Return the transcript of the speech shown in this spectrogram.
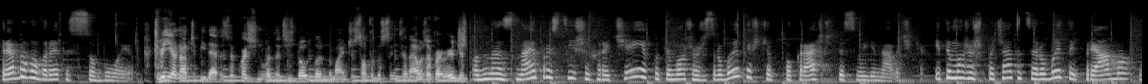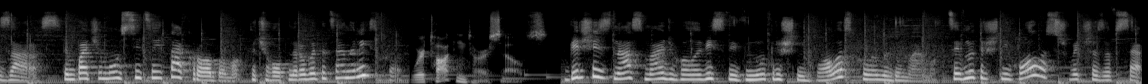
Треба говорити з собою. Одна з найпростіших речей, яку ти можеш зробити, щоб покращити свої навички. І ти можеш почати це робити прямо зараз. Тим паче, ми усі це і так робимо. То чого б не робити це англійською? We're talking to ourselves. Більшість з нас мають в голові свій внутрішній голос, коли ми думаємо. Цей внутрішній голос, швидше за все,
